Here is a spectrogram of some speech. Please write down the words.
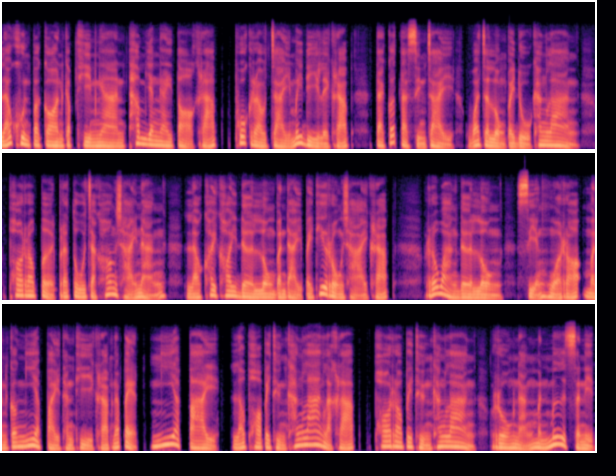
แล้วคุณประกรณ์กับทีมงานทำยังไงต่อครับ พวกเราใจไม่ดีเลยครับ แต่ก็ตัดสินใจว่าจะลงไปดูข้างล่าง พอเราเปิดประตูจากห้องฉายหนัง แล้วค่อยๆเดินลงบันไดไปที่โรงฉายครับระหว่างเดินลง เสียงหัวเราะมันก็เงียบไปทันทีครับนะเป็ด เงียบไป แล้วพอไปถึงข้างล่างล่ะครับ พอเราไปถึงข้างล่าง โรงหนังมันมืดสนิท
